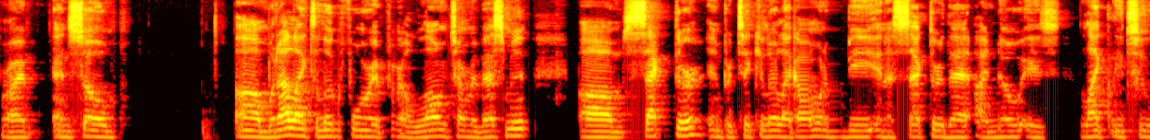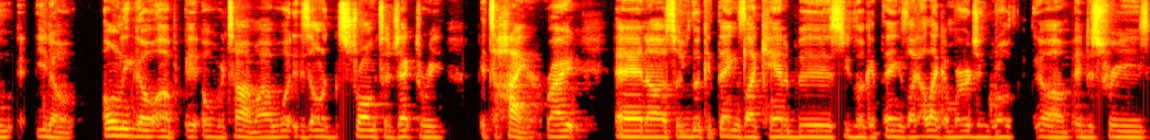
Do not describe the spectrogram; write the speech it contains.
right? And so um, what I like to look for for a long term investment um, sector in particular, like I want to be in a sector that I know is likely to, you know, only go up over time. I what is on a strong trajectory. It's higher, right? And uh, so you look at things like cannabis. You look at things like I like emerging growth um, industries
